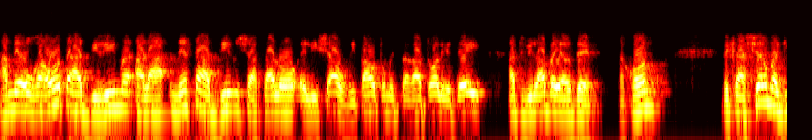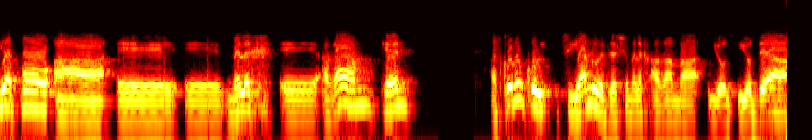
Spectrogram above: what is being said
המאורעות האדירים, על הנס האדיר שעשה לו אלישע, הוא ריפא אותו מצרתו על ידי הטבילה בירדן, נכון? וכאשר מגיע פה המלך אה, אה, ארם, כן? אז קודם כל ציינו את זה שמלך ארם יודע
